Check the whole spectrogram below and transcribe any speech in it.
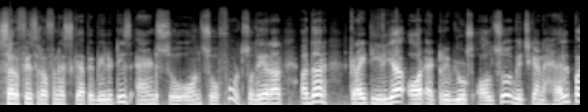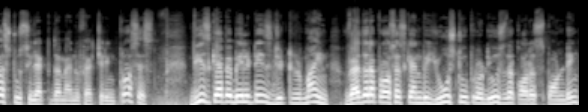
surface roughness capabilities and so on so forth. So, there are other criteria or attributes also which can help us to select the manufacturing process. These capabilities determine whether a process can be used to produce the corresponding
